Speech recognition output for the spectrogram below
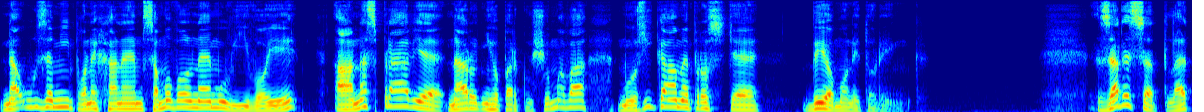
na území ponechaném samovolnému vývoji a na správě Národního parku Šumava mu říkáme prostě biomonitoring. Za deset let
